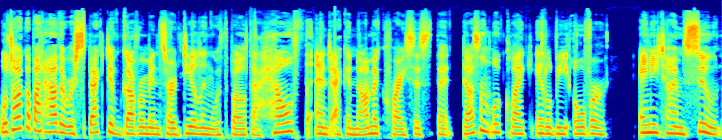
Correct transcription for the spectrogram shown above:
We'll talk about how the respective governments are dealing with both a health and economic crisis that doesn't look like it'll be over anytime soon.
